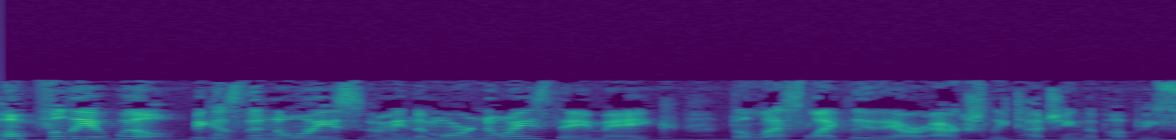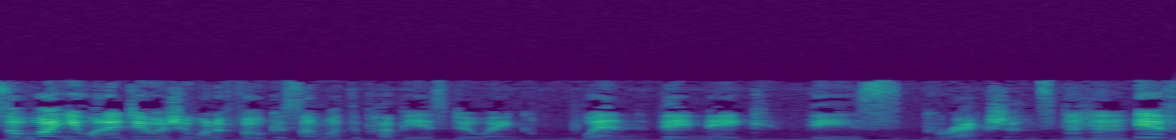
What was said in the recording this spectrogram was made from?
hopefully it will, because the noise, I mean, the more noise they make, the less likely they are actually touching the puppy. So what you want to do is you want to focus on what the puppy is doing when they make these corrections. Mhm. If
